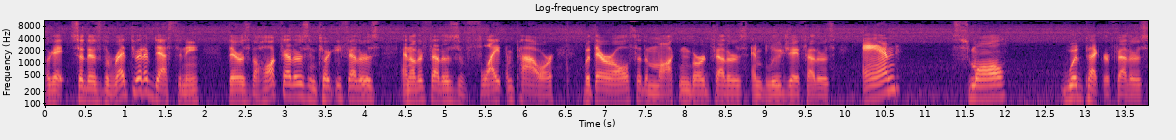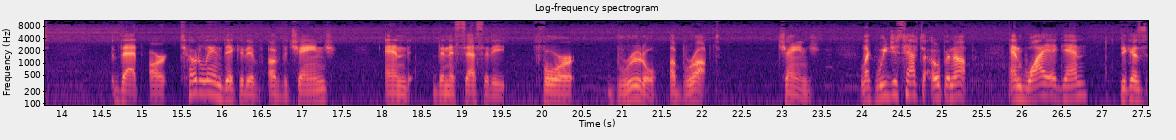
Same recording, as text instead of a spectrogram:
Okay, so there's the red thread of destiny. There's the hawk feathers and turkey feathers and other feathers of flight and power. But there are also the mockingbird feathers and blue jay feathers and small woodpecker feathers that are totally indicative of the change and the necessity for brutal, abrupt change. Like we just have to open up. And why again? Because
